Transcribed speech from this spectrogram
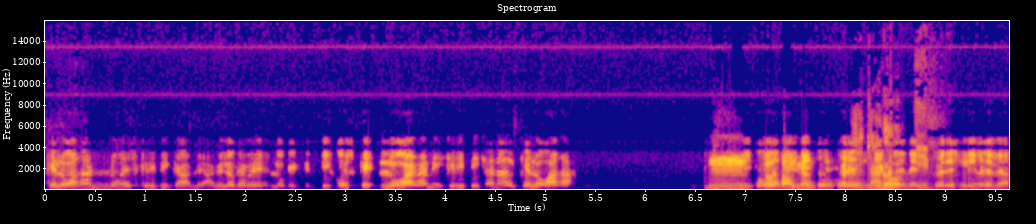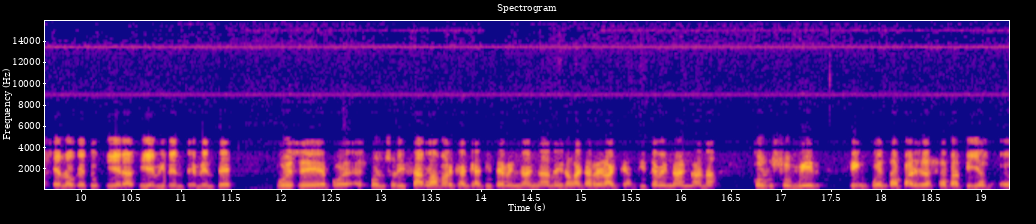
que lo hagan no es criticable. A mí lo que me, lo que critico es que lo hagan y critican al que lo haga. Mm, totalmente. Tú eres, Eh, claro, libre de, eh. tú eres libre de hacer lo que tú quieras y evidentemente pues, eh, pues sponsorizar la marca que a ti te venga en gana, ir a la carrera que a ti te venga en gana, consumir 50 pares de zapatillas o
